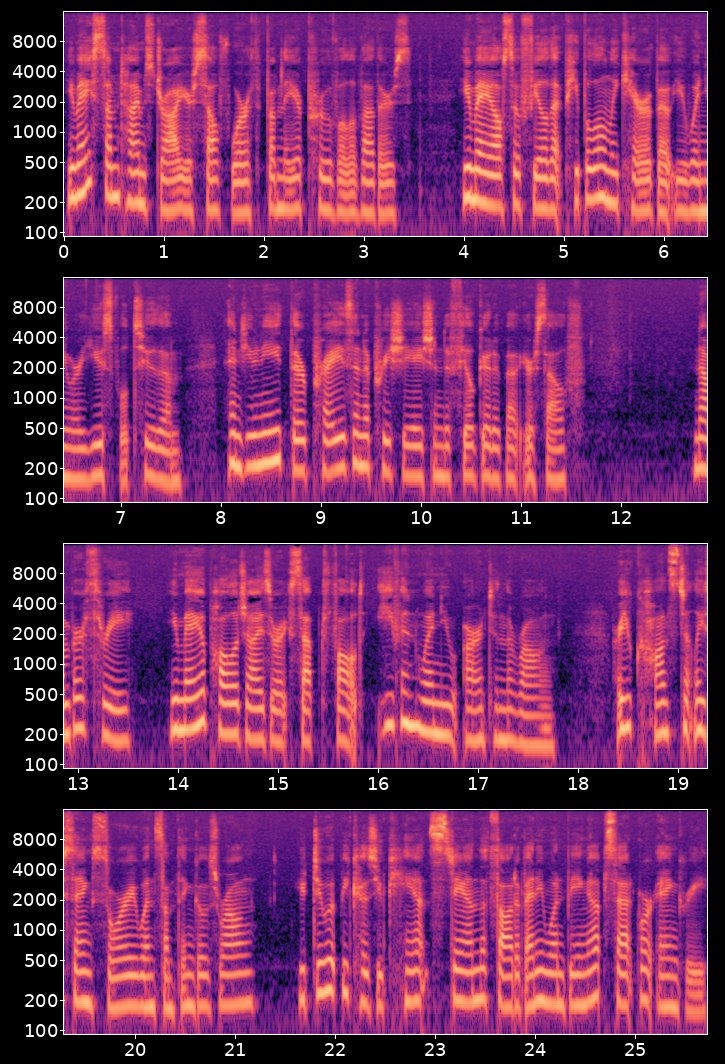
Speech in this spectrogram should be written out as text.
You may sometimes draw your self worth from the approval of others. You may also feel that people only care about you when you are useful to them, and you need their praise and appreciation to feel good about yourself. Number three, you may apologize or accept fault even when you aren't in the wrong. Are you constantly saying sorry when something goes wrong? You do it because you can't stand the thought of anyone being upset or angry,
